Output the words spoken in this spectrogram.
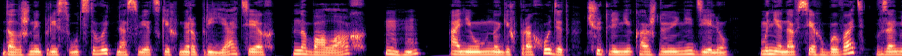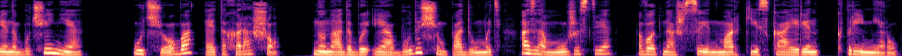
должны присутствовать на светских мероприятиях, на балах. Угу. Они у многих проходят чуть ли не каждую неделю. Мне на всех бывать взамен обучения Учеба — это хорошо, но надо бы и о будущем подумать, о замужестве. Вот наш сын Маркиз Кайрин, к примеру,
